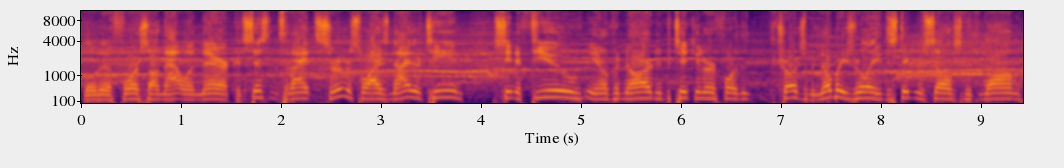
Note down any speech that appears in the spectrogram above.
A little bit of force on that one there. Consistent tonight, service-wise. Neither team seen a few. You know, Bernard in particular for the Trojans, but nobody's really distinguished themselves with long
